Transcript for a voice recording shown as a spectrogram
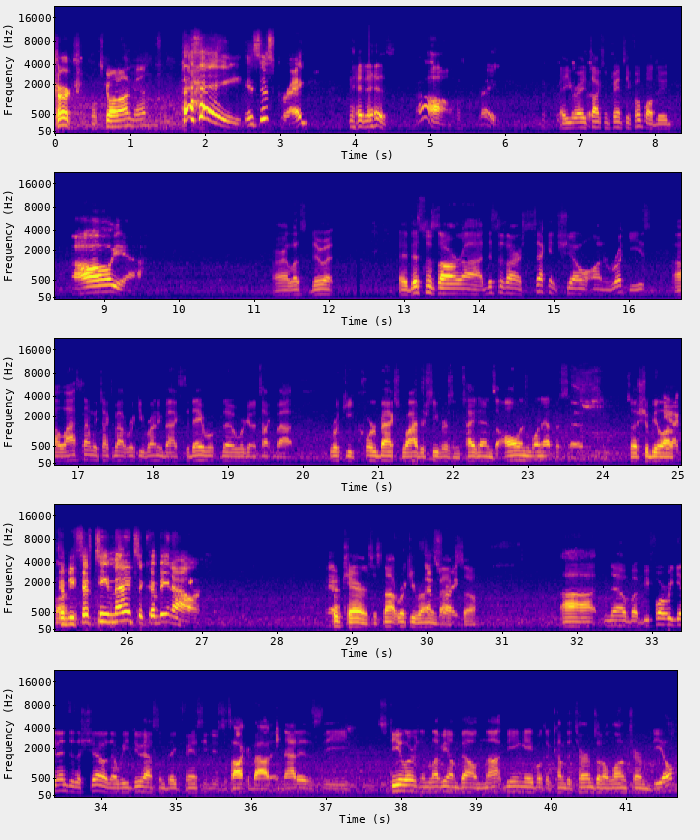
Kirk, what's going on, man? Hey, is this Greg? It is. Oh, great. Hey, you ready to talk some fancy football, dude? Oh yeah. All right, let's do it. Hey, this is our uh, this is our second show on rookies. Uh, last time we talked about rookie running backs. Today, though, we're going to talk about rookie quarterbacks, wide receivers, and tight ends all in one episode. So it should be a lot yeah of it could be 15 minutes. It could be an hour. Who cares? It's not rookie running That's back, right. so. Uh, no, but before we get into the show, though, we do have some big fancy news to talk about, and that is the Steelers and Le'Veon Bell not being able to come to terms on a long-term deal.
